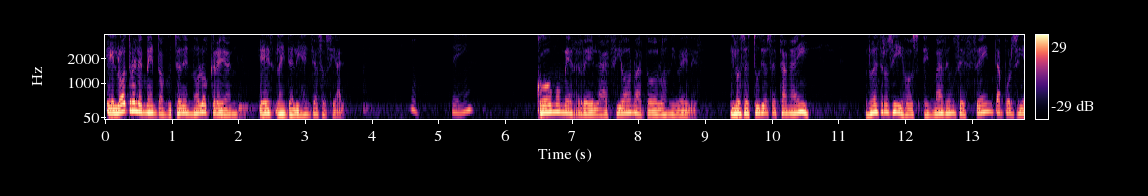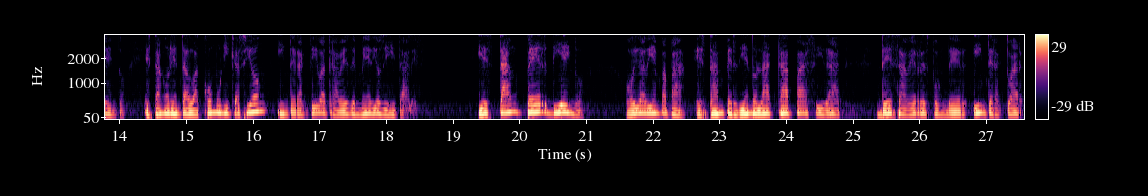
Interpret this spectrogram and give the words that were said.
El otro elemento, aunque ustedes no lo crean, es la inteligencia social. Sí. Cómo me relaciono a todos los niveles. Y los estudios están ahí. Nuestros hijos, en más de un 60%, están orientados a comunicación interactiva a través de medios digitales. Y están perdiendo, oiga bien papá, están perdiendo la capacidad de saber responder, interactuar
